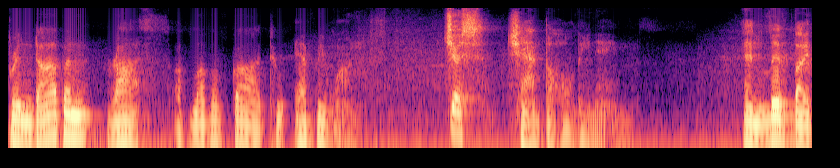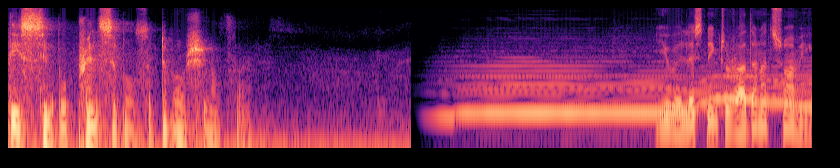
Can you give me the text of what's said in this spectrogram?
Vrindavan Ras of love of God to everyone. Just chant the holy names and live by these simple principles of devotional service. You were listening to Radhanath Swami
